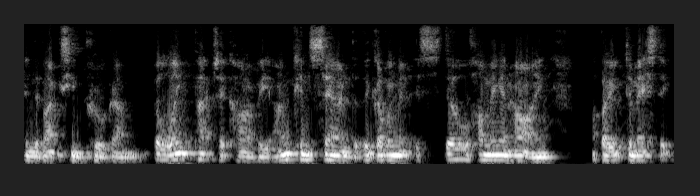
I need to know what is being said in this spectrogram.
in the vaccine programme, but like Patrick Harvie, I'm concerned that the government is still humming and hawing about domestic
